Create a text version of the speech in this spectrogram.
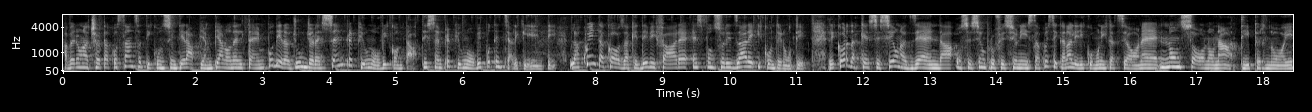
Avere una certa costanza ti consentirà pian piano nel tempo di raggiungere sempre più nuovi contatti, sempre più nuovi potenziali clienti. La quinta cosa che devi fare è sponsorizzare i contenuti. Ricorda che se sei un'azienda o se sei un professionista, questi canali di comunicazione non sono nati per noi,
